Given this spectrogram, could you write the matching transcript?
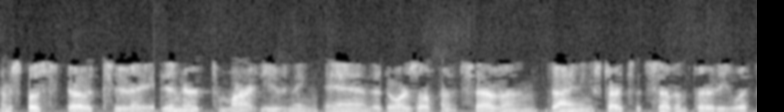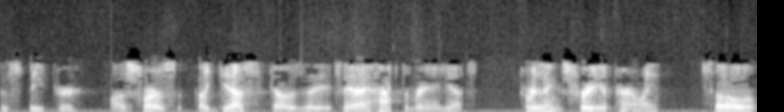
I'm supposed to go to a dinner tomorrow evening and the doors open at 7. Dining starts at 7.30 with the speaker. As far as a guest goes, they say I have to bring a guest. Everything's free apparently. So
